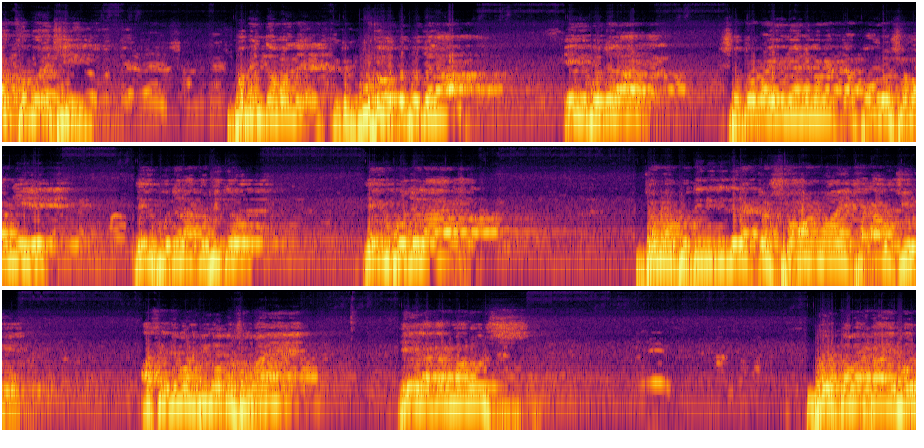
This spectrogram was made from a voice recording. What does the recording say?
লক্ষ্য করেছি গোবিন্দগঞ্জ একটা বৃহৎ উপজেলা, এই উপজেলার সতেরোটা ইউনিয়ন এবং একটা পৌরসভা নিয়ে এই উপজেলা গঠিত। এই উপজেলার জনপ্রতিনিধিদের একটা সমন্বয় থাকা উচিত। আজকে যেমন বিগত সময়ে এই এলাকার মানুষ নৌকাবার গায়ে ভোট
